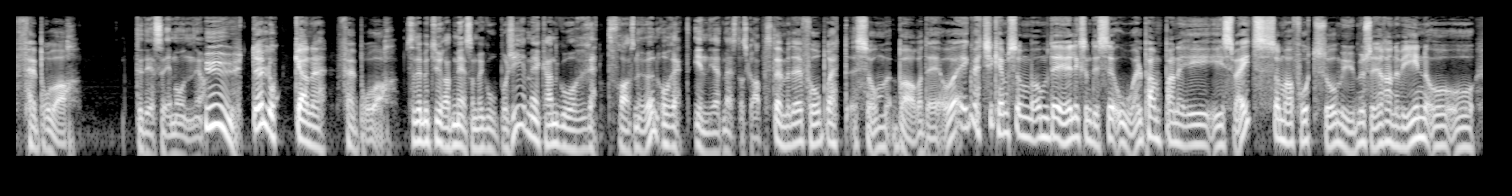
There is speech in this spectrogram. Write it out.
Februar. Det er det som er måneden, ja. Utelukkende februar. Så det betyr at vi som er gode på ski, vi kan gå rett fra snøen og rett inn i et mesterskap. Stemmer det, forberedt som bare det. Og jeg vet ikke hvem som, om det er liksom disse OL-pampene i, i Sveits som har fått så mye musserende vin og, og,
